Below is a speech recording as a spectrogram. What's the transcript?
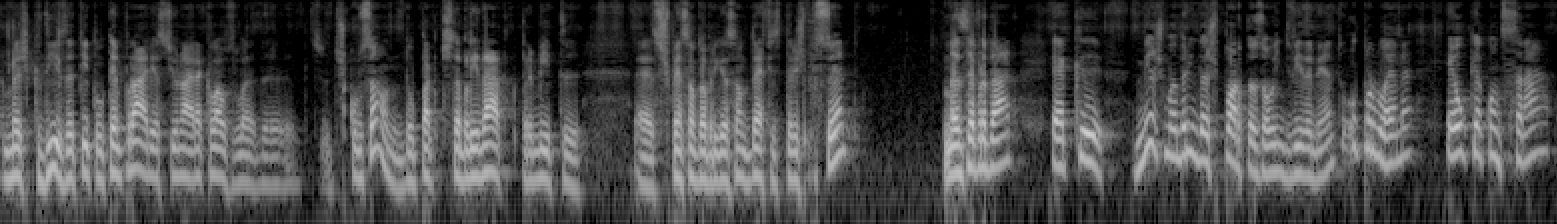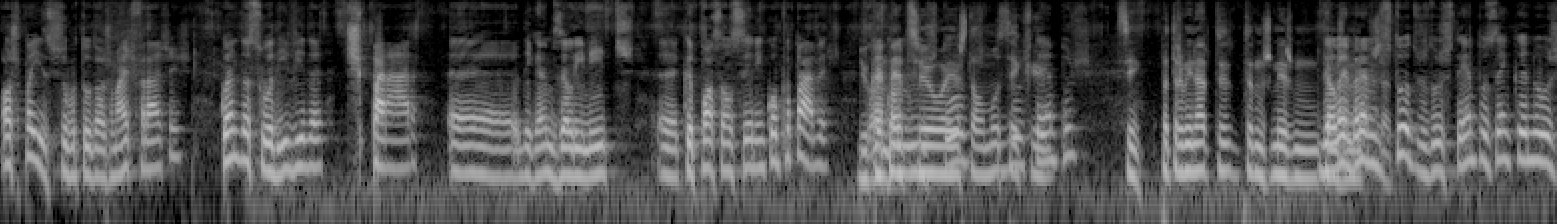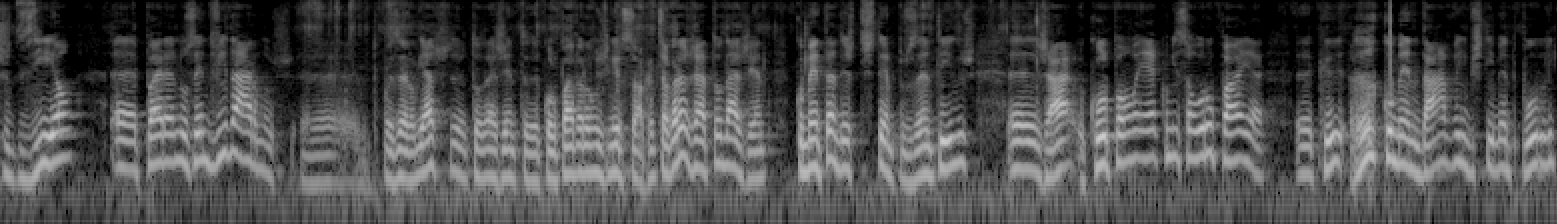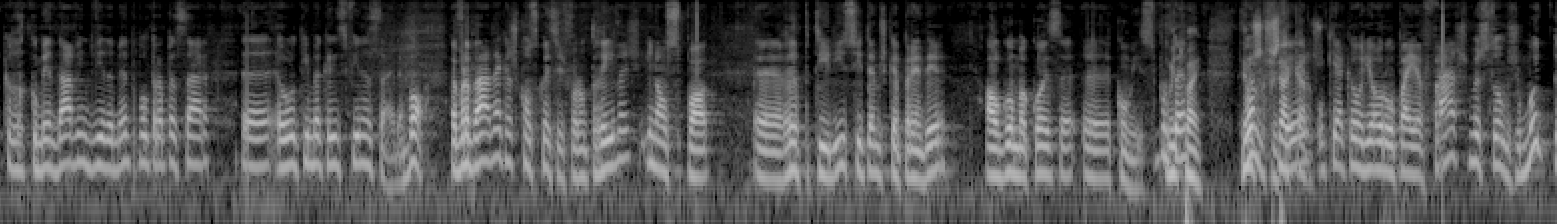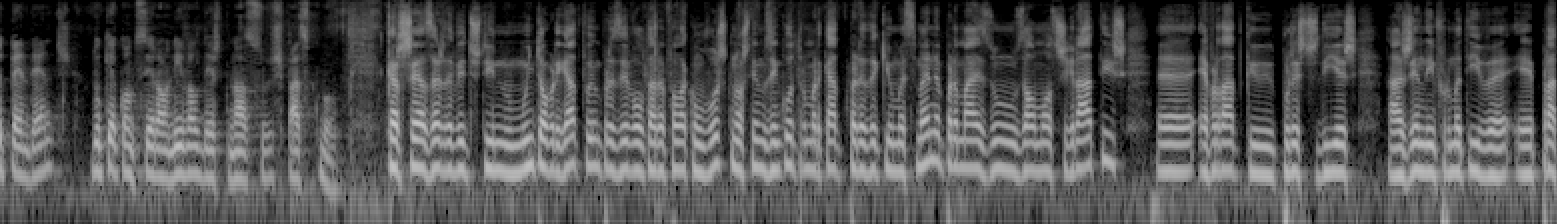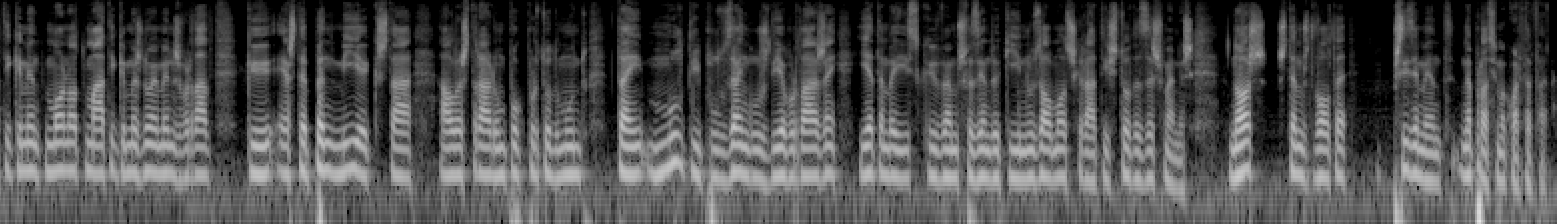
mas que diz a título temporário acionar a cláusula de exclusão do Pacto de Estabilidade que permite a suspensão da obrigação de déficit de 3%, mas a verdade é que, mesmo abrindo as portas ao endividamento, o problema é o que acontecerá aos países, sobretudo aos mais frágeis, quando a sua dívida disparar, uh, digamos, a limites uh, que possam ser incomportáveis. E o que aconteceu a este almoço é que... Tempos, Sim, para terminar, estamos mesmo. Lembramos-nos todos dos tempos em que nos diziam para nos endividarmos. Uh, depois, aliás, toda a gente culpava era o engenheiro Sócrates. Agora já toda a gente, comentando estes tempos antigos, uh, já culpam é a Comissão Europeia, que recomendava investimento público, que recomendava endividamento para ultrapassar a última crise financeira. Bom, a verdade é que as consequências foram terríveis e não se pode repetir isso e temos que aprender alguma coisa uh, com isso. Portanto, muito bem. Temos vamos que fechar, ver Carlos. o que é que a União Europeia faz, mas somos muito dependentes do que acontecer ao nível deste nosso espaço comum. Carlos César, David Justino, muito obrigado. Foi um prazer voltar a falar convosco. Nós temos encontro marcado para daqui uma semana para mais uns almoços grátis. Eh, é verdade que por estes dias a agenda informativa é praticamente monotemática, mas não é menos verdade que esta pandemia que está a alastrar um pouco por todo o mundo tem múltiplos ângulos de abordagem e é também isso que vamos fazendo aqui nos almoços grátis todas as semanas. Nós estamos de volta precisamente na próxima quarta-feira.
